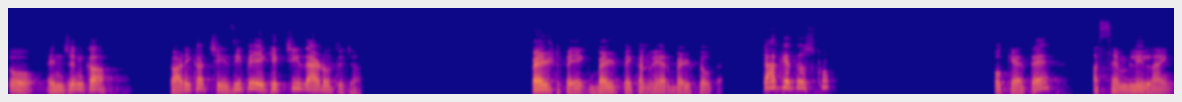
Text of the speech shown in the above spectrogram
तो इंजन का, गाड़ी का चेजी पे एक एक चीज़ ऐड होती जा। बेल्ट पे, एक बेल्ट पे, कन्वेयर बेल्ट पे होता है। क्या कहते हैं उसको? वो कहते हैं असेंबली लाइन।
